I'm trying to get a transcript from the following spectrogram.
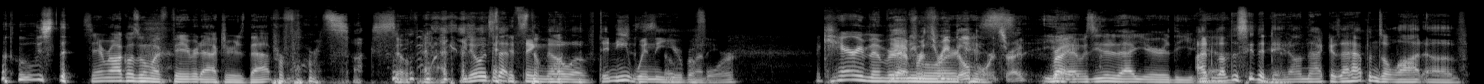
Who's the? Sam Rockwell's one of my favorite actors. That performance sucks so bad. you know it's that It's thing though one- of didn't he win the so year funny. before? I can't remember Yeah, for three billboards, right? Yeah, Right. it was either that year or the year. I'd yeah. love to see the Yeah. data on that because that happens a lot of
